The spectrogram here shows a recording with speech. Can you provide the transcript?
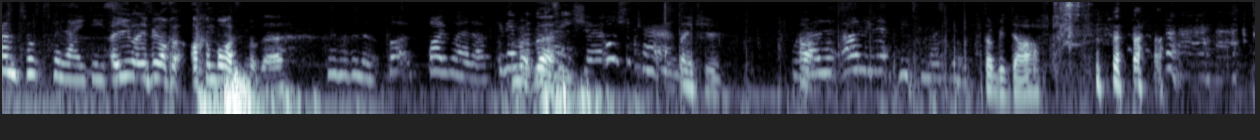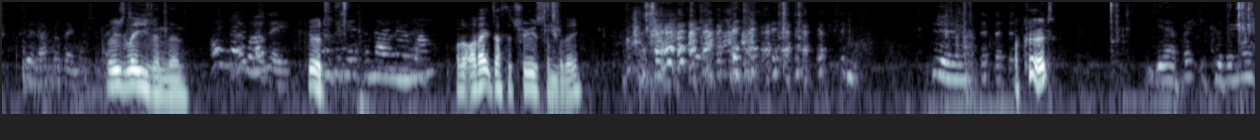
Come talk to the ladies. Have you got anything I can, I can buy from up there? Go and have a look. But buy where love? Give me From a up there. t-shirt. Of course you can. Thank you. Well, only, only let people like you. Don't be daft. We'll have eventually. Who's leaving then? Oh no. Good. Have a get the moment. I'd, I'd hate to have to choose somebody. Yeah. I could. Yeah, I bet you could have.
